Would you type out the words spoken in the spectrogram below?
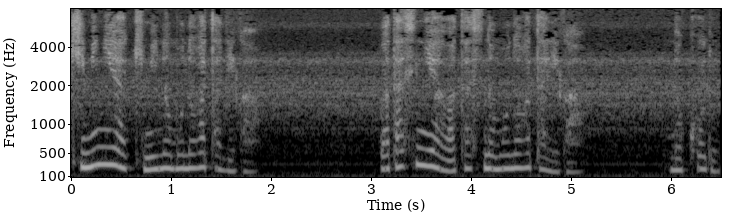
君には君の物語が私には私の物語が残る。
